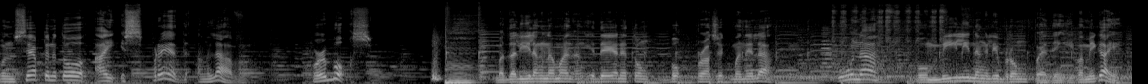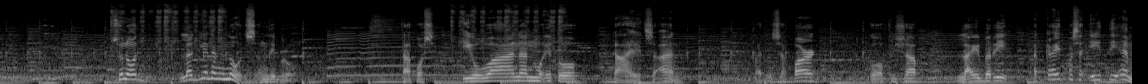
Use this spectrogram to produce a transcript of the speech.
Konsepto nito ay spread ang love for books. Madali lang naman ang ideya nitong Book Project Manila. Una, pumili ng librong pwedeng ipamigay. Sunod, lagyan ng notes ang libro. Tapos, iwanan mo ito kahit saan. Pwede sa park, coffee shop, library, at kahit pa sa ATM.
